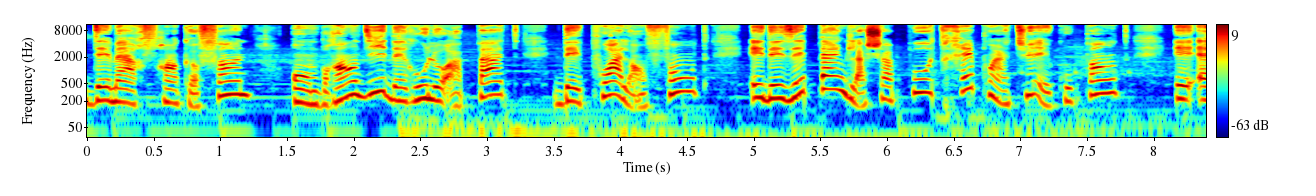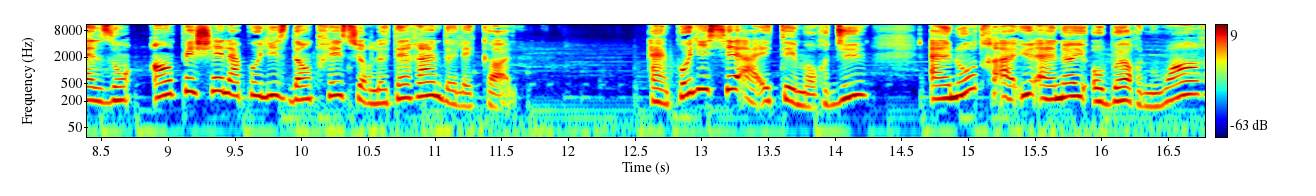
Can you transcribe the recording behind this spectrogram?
Des mères francophones ont brandi des rouleaux à pattes, des poils en fonte et des épingles à chapeau très pointues et coupantes, et ont empêché la police d'entrer sur le terrain de l'école. Un policier a été mordu, un autre a eu un œil au beurre noir,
